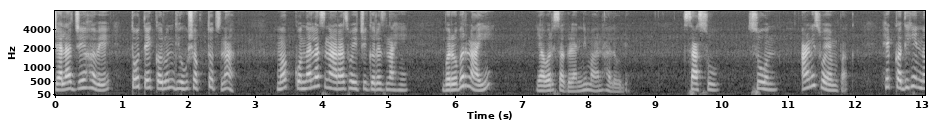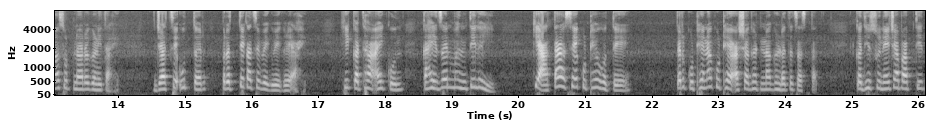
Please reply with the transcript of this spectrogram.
ज्याला जे हवे तो ते करून घेऊ शकतोच ना? मग कोणालाच नाराज व्हायची गरज नाही. बरोबर नाही यावर सगळ्यांनी मान हलवले. सासू सून आणि स्वयंपाक हे कधीही न सुटणारं गणित आहे ज्याचे उत्तर प्रत्येकाचे वेगवेगळे आहे. ही कथा ऐकून काहीजण म्हणतीलही की आता असे कुठे होते? तर कुठे ना कुठे अशा घटना घडतच असतात. कधी सुनेच्या बाबतीत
